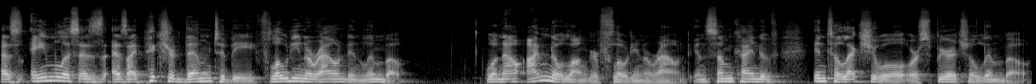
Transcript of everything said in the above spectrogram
as aimless as as I pictured them to be, floating around in limbo. Well, now I'm no longer floating around in some kind of intellectual or spiritual limbo.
